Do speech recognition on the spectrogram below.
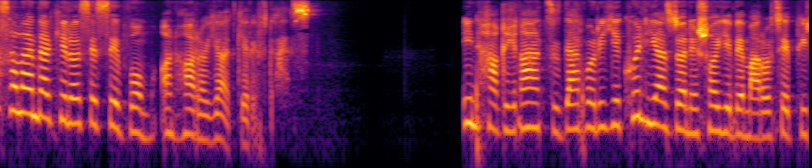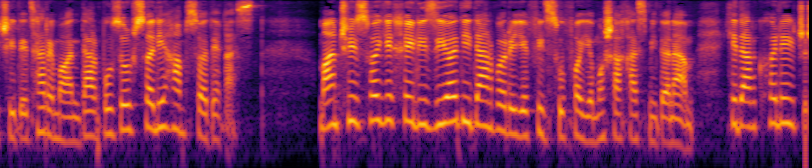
مثلا در کلاس سوم آنها را یاد گرفته است. این حقیقت درباره کلی از دانشهای به مراتب پیچیده ترمان در بزرگسالی هم صادق است. من چیزهای خیلی زیادی درباره فیلسوفای مشخص می‌دانم که در کالج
